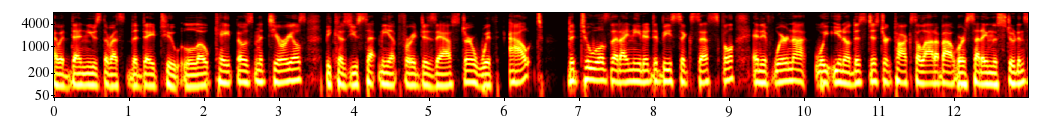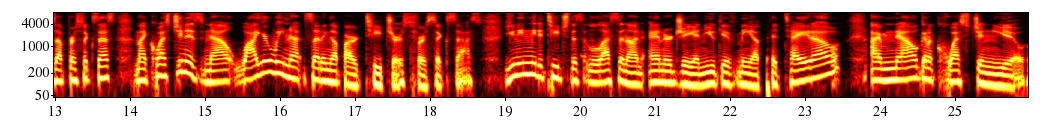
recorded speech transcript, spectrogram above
I would then use the rest of the day to locate those materials because you set me up for a disaster without the tools that I needed to be successful. And if we're not, we, you know, this district talks a lot about we're setting the students up for success. My question is now, why are we not setting up our teachers for success? You need me to teach this lesson on energy and you give me a potato? I'm now going to question you.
